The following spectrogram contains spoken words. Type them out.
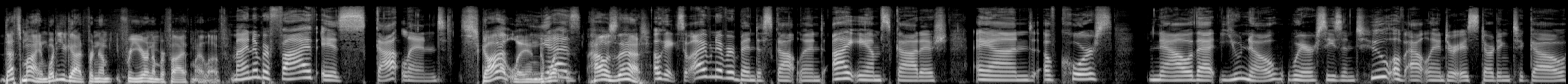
that's mine. What do you got for num- for your number five, my love? My number five is Scotland. Scotland. What- Yes. how's that? Okay, so I've never been to Scotland. I am Scottish. And of course, now that you know where season two of Outlander is starting to go,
